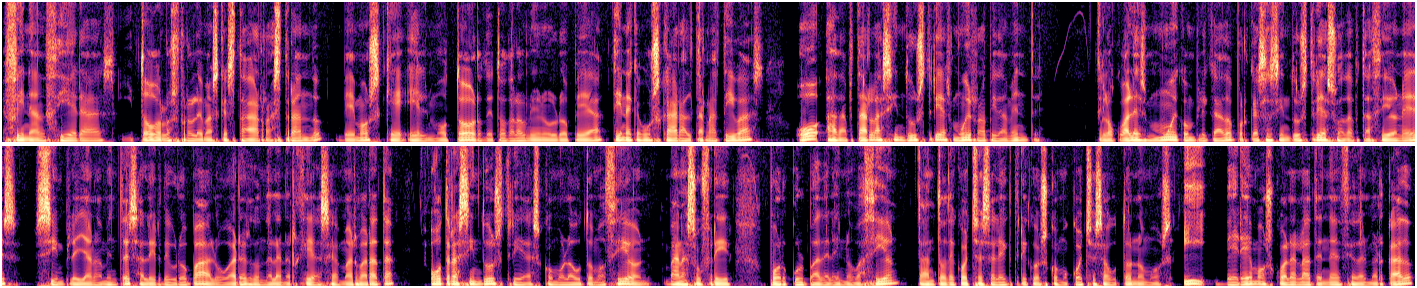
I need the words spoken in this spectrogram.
financieras y todos los problemas que está arrastrando, vemos que el motor de toda la Unión Europea tiene que buscar alternativas o adaptar las industrias muy rápidamente lo cual es muy complicado porque esas industrias su adaptación es simple y llanamente salir de Europa a lugares donde la energía sea más barata. Otras industrias como la automoción van a sufrir por culpa de la innovación, tanto de coches eléctricos como coches autónomos, y veremos cuál es la tendencia del mercado.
